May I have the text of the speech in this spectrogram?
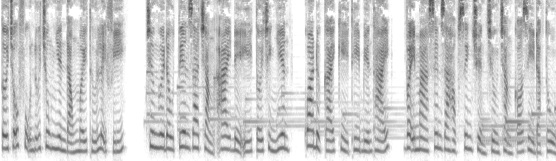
tới chỗ phụ nữ trung nhiên đóng mấy thứ lệ phí. Trừ người đầu tiên ra chẳng ai để ý tới Trình Nhiên, qua được cái kỳ thi biến thái, vậy mà xem ra học sinh chuyển trường chẳng có gì đặc thù.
